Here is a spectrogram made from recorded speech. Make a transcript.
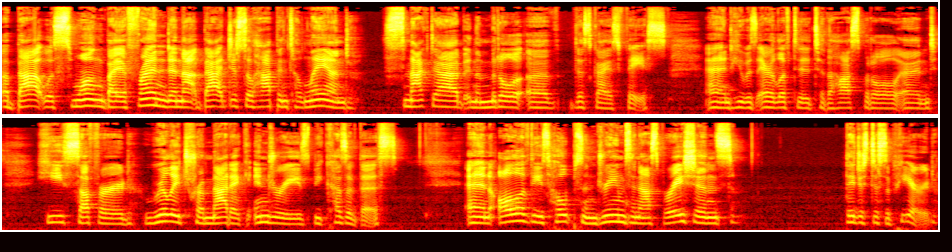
a bat was swung by a friend and that bat just so happened to land smack dab in the middle of this guy's face. And he was airlifted to the hospital and he suffered really traumatic injuries because of this. And all of these hopes and dreams and aspirations, they just disappeared.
